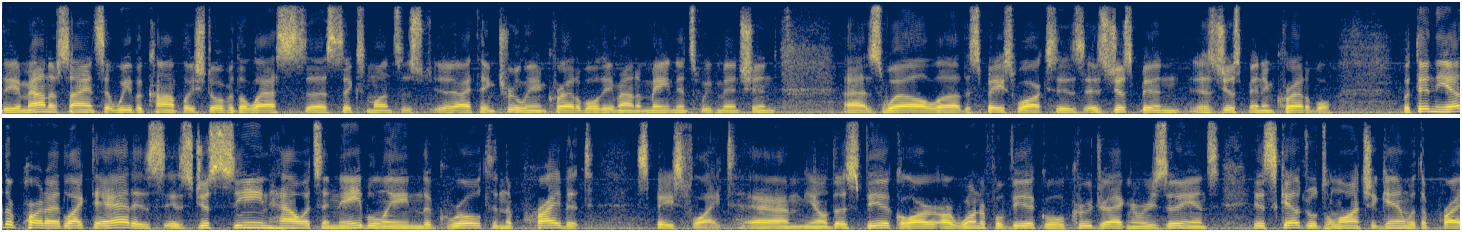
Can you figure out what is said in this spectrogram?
The amount of science that we've accomplished over the last uh, six months is, uh, I think, truly incredible. The amount of maintenance we've mentioned as well, uh, the spacewalks is, has just been has just been incredible. But then the other part I'd like to add is, is just seeing how it's enabling the growth in the private space flight. Um, you know, this vehicle, our, our, wonderful vehicle, Crew Dragon Resilience, is scheduled to launch again with a private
